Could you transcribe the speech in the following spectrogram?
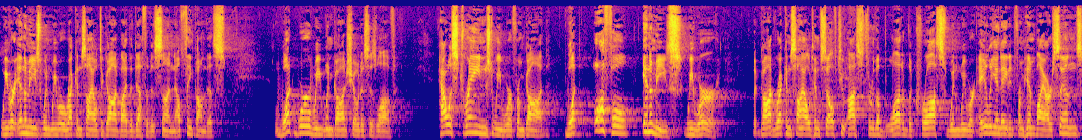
We were enemies when we were reconciled to God by the death of his Son. Now think on this. What were we when God showed us his love? How estranged we were from God. What awful enemies we were. But God reconciled himself to us through the blood of the cross when we were alienated from him by our sins.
